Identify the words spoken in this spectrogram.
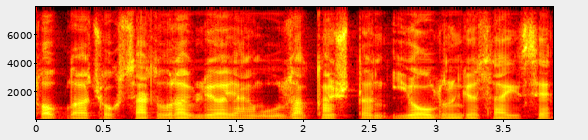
Toplara çok sert vurabiliyor. Yani bu uzaktan şutların iyi olduğunu göstergesi.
